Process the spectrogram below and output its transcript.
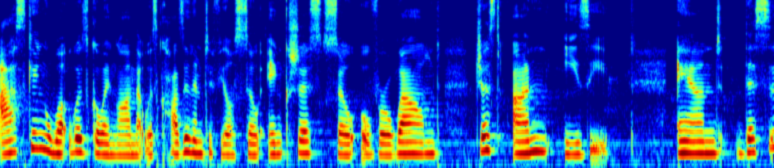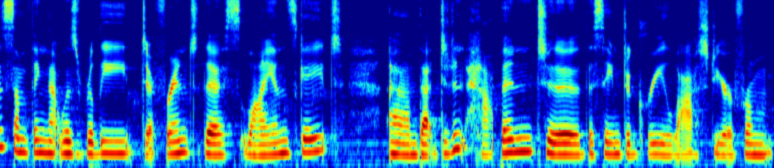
asking what was going on that was causing them to feel so anxious, so overwhelmed, just uneasy. And this is something that was really different, this Lionsgate, um, that didn't happen to the same degree last year from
